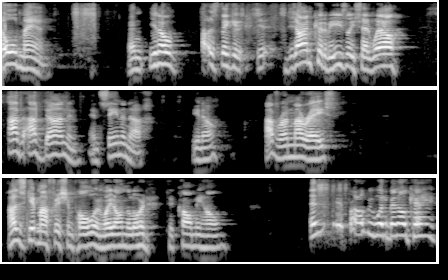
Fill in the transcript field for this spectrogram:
old man. And, you know, I was thinking, John could have easily said, Well, I've, I've done and, and seen enough. You know, I've run my race. I'll just get my fishing pole and wait on the Lord to call me home. And it probably would have been okay.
